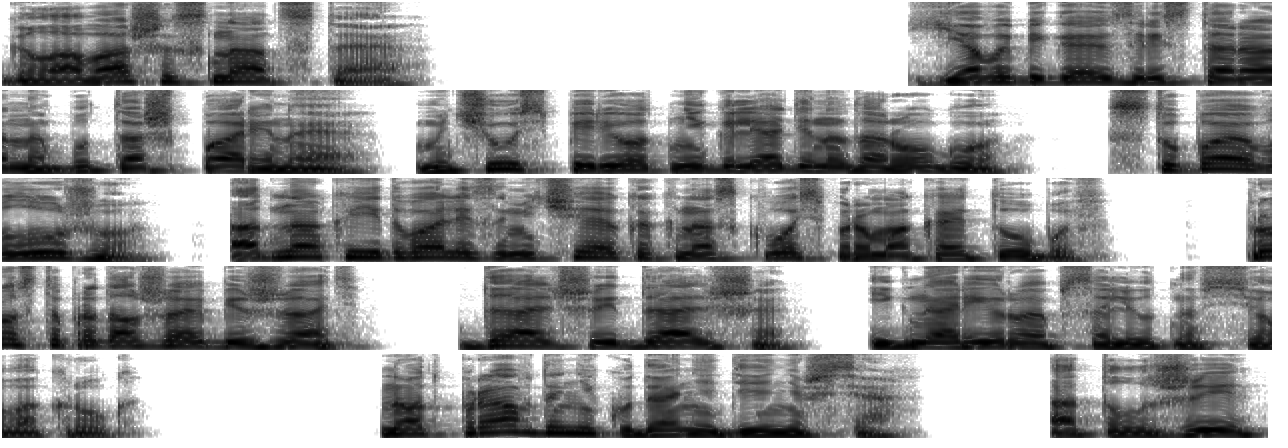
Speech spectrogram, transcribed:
Глава 16 Я выбегаю из ресторана, будто ошпаренная, мчусь вперед, не глядя на дорогу, ступаю в лужу, однако едва ли замечаю, как насквозь промокает обувь. Просто продолжаю бежать, дальше и дальше, игнорируя абсолютно все вокруг. Но от правды никуда не денешься. От лжи,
